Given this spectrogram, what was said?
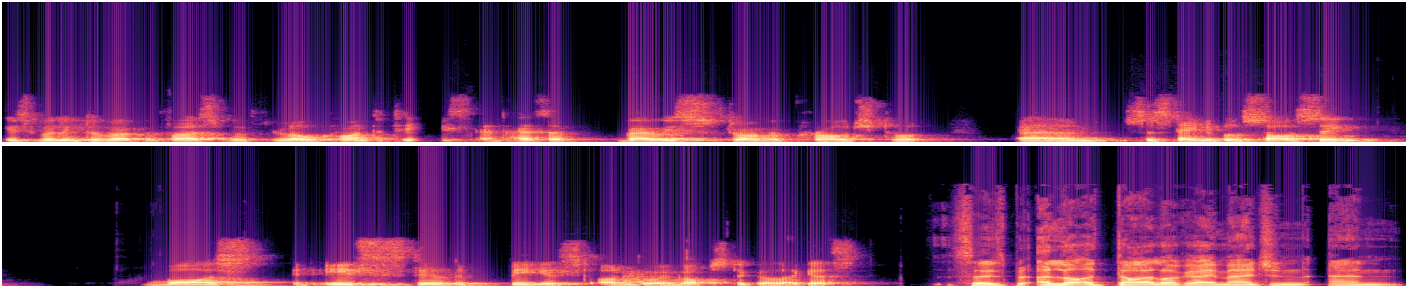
is willing to work with us with low quantities and has a very strong approach to um, sustainable sourcing was it is still the biggest ongoing obstacle, I guess. So there's a lot of dialogue, I imagine, and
